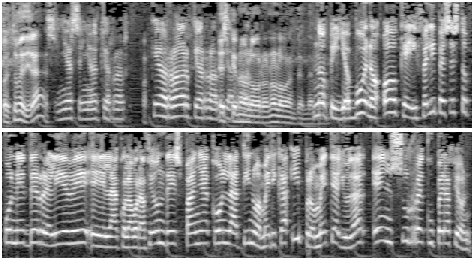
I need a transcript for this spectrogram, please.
Pues tú me dirás. Señor, señor, qué horror. Qué horror, qué horror. Es qué que no horror. logro, no logro entender. No pillo. Bueno, ok. Felipe VI pone de relieve eh, la colaboración de España con Latinoamérica y promete ayudar en su recuperación.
